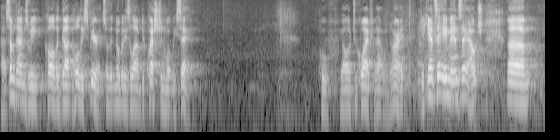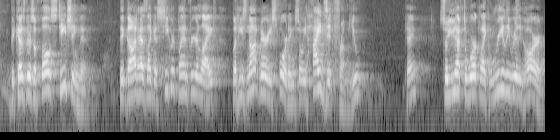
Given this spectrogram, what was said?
Uh, sometimes we call the gut Holy Spirit so that nobody's allowed to question what we say. Oh, y'all are too quiet for that one. All right. If you can't say amen, say ouch. Um, because there's a false teaching then that God has like a secret plan for your life, but He's not very sporting, so He hides it from you. Okay? So you have to work like really, really hard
